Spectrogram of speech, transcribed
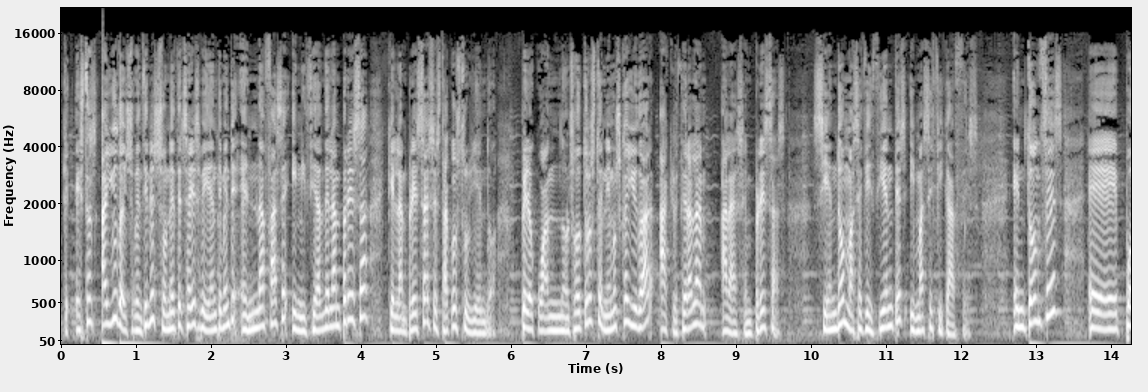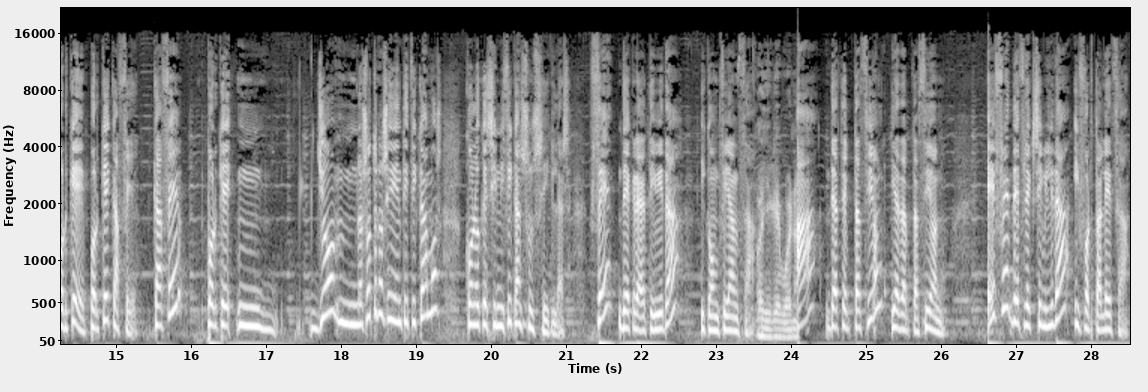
Que estas ayudas y subvenciones son necesarias, evidentemente, en una fase inicial de la empresa que la empresa se está construyendo. Pero cuando nosotros tenemos que ayudar a crecer a, la- a las empresas, siendo más eficientes y más eficaces. Entonces, eh, ¿por qué? ¿Por qué café? Café porque mm, yo, nosotros nos identificamos con lo que significan sus siglas. C de creatividad y confianza. Oye, qué bueno. A de aceptación y adaptación. F de flexibilidad y fortaleza.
